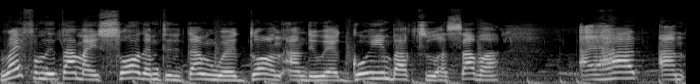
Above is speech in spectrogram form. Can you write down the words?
Right from the time I saw them to the time we were done and they were going back to Asaba, I had an,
